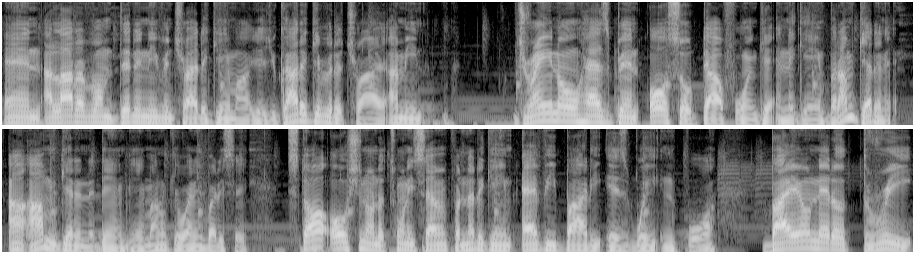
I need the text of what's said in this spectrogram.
and a lot of them didn't even try the game out yet. You got to give it a try. I mean, Drano has been also doubtful in getting the game, but I'm getting it. I- am getting the damn game. I don't care what anybody say. Star Ocean on the 27th, another game everybody is waiting for. Bayonetta 3,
